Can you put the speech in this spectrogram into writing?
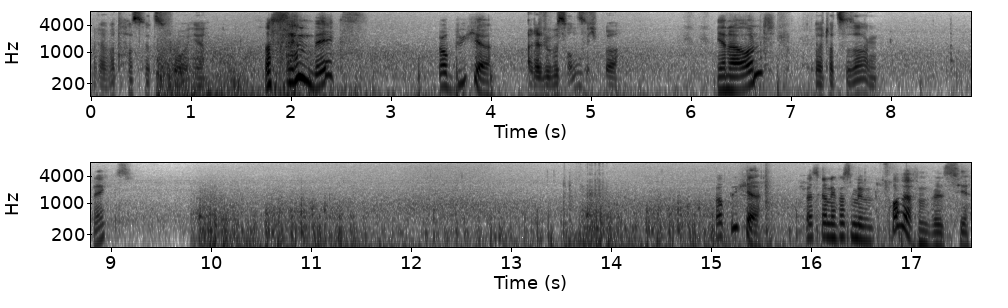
Alter, was hast du jetzt vor hier? Was denn nix? Oh, Bücher. Alter, du bist unsichtbar. Ja, na und? Was soll ich dazu sagen? Nix. Oh, Bücher. weiß gar nicht, was du mir vorwerfen willst hier.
